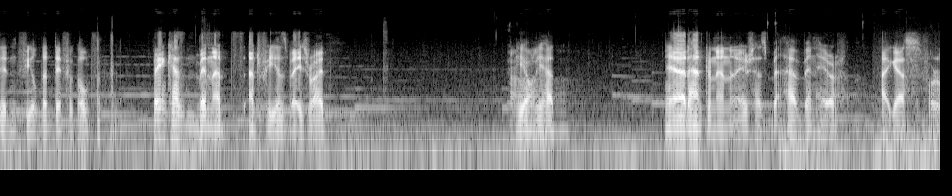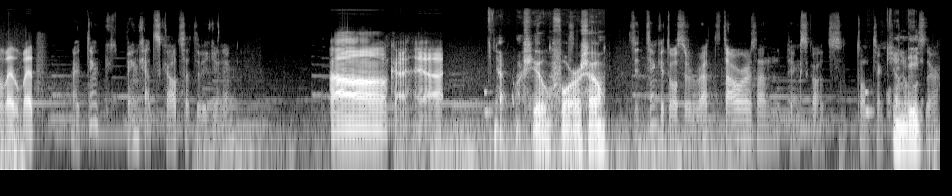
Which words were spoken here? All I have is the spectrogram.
didn't feel that difficult. Pink hasn't been at at his base, right? He only had- Uh, Yeah, the hand cannoneers has been, have been here, I guess, for a little bit. I think Pink had scouts at the beginning. Oh, okay, yeah. yeah, a few, four or so. I think it was the red towers and the pink scouts. Don't think yellow Indeed. was there.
